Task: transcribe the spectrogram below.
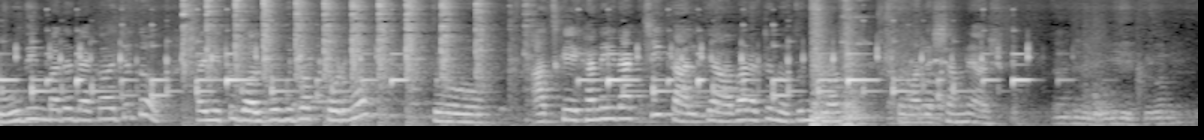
বহুদিন বাদে দেখা হয়েছে তো, তাই একটু গল্প গুজব করব। তো আজকে এখানেই রাখছি, কালকে আবার একটা নতুন ব্লগ তোমাদের সামনে আসব। বলে?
